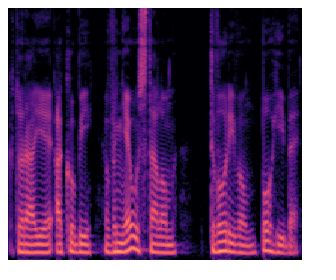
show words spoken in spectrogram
ktorá je akoby v neustalom tvorivom pohybe.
